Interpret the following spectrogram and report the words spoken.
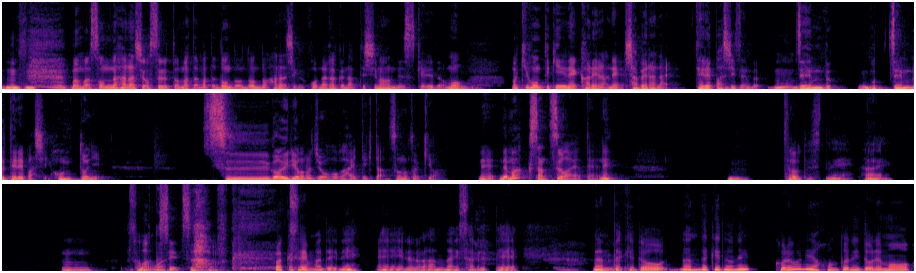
まあまあ、そんな話をすると、またまたどんどんどんどん話がこう長くなってしまうんですけれども、まあ基本的にね、彼らね、喋らない。テレパシー全部。うん、全部、もう全部テレパシー。本当に。すごい量の情報が入ってきた、その時は。ね。で、マックさんツアーやったよね。うん。そうですね。はい。うん。惑星ツアー。惑星までね、えー、いろいろ案内されて、なんだけど、なんだけどね、これはね、本当にどれも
